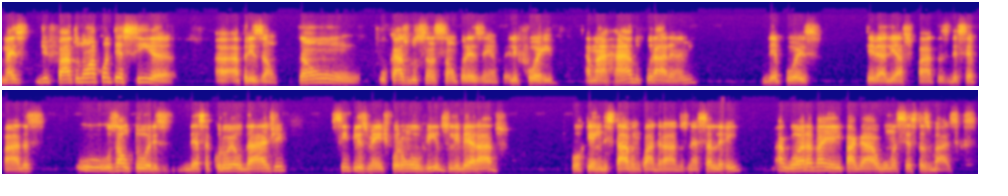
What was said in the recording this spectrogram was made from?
mas de fato não acontecia a, a prisão. Então, o caso do Sansão, por exemplo, ele foi amarrado por arame, depois teve ali as patas decepadas. O, os autores dessa crueldade simplesmente foram ouvidos, liberados, porque ainda estavam enquadrados nessa lei. Agora vai aí pagar algumas cestas básicas.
